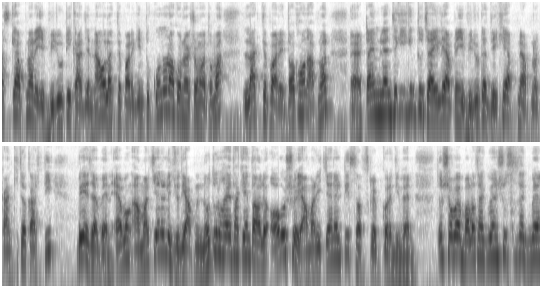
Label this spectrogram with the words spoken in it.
আজকে আপনার এই ভিডিওটি কাজে নাও লাগতে পারে, কিন্তু কোনো না কোনো এক সময় অথবা লাগতে পারে। তখন আপনার টাইম লাইন থেকে কিন্তু চাইলে আপনি এই ভিডিওটা দেখে আপনি আপনার কাঙ্ক্ষিত কাজটি পেয়ে যাবেন এবং আমার চ্যানেলে যদি আপনি নতুন হয়ে থাকেন, তাহলে অবশ্যই আমার এই চ্যানেলটি সাবস্ক্রাইব করে দিবেন। তো সবাই ভালো থাকবেন, সুস্থ থাকবেন,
